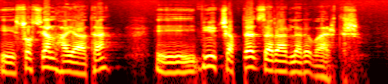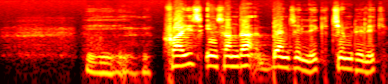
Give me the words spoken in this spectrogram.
e, sosyal hayata büyük çapta zararları vardır. E, faiz insanda bencillik, cimrilik,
